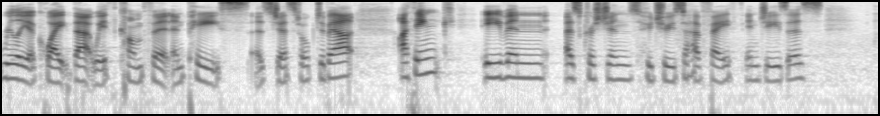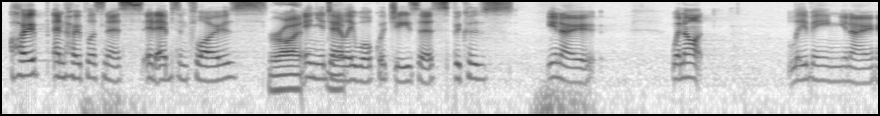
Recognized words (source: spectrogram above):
really equate that with comfort and peace, as Jess talked about. I think even as Christians who choose to have faith in Jesus, hope and hopelessness, it ebbs and flows Right. in your Yep. daily walk with Jesus because, you know, we're not living, you know,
